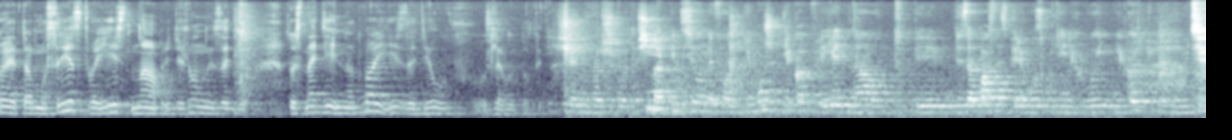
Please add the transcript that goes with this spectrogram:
Поэтому средства есть на определенный задел. То есть на день, на два есть задел для выплаты. Еще небольшое уточнение. Да. Пенсионный фонд не может никак влиять на вот безопасность перевозку денег. Вы никак не можете?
